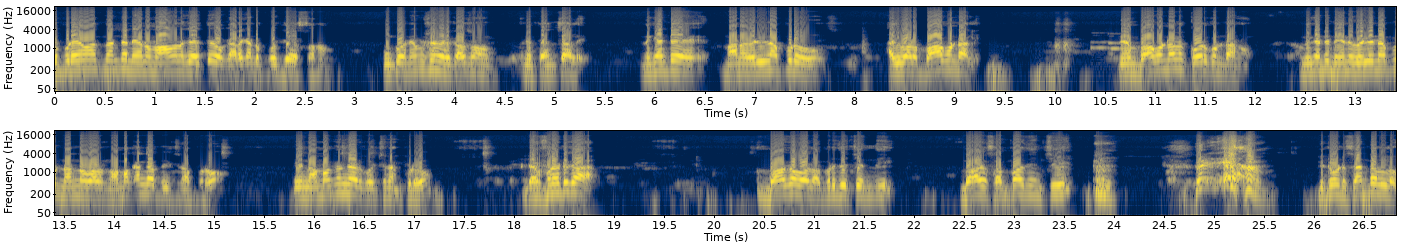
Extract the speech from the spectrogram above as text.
ఇప్పుడు ఏమవుతుందంటే నేను మామూలుగా అయితే ఒక అరగంట పూజ చేస్తాను. ఇంకో నిమిషం వీడి కోసం నేను పెంచాలి. ఎందుకంటే మనం వెళ్ళినప్పుడు అది వాడు బాగుండాలి. నేను బాగుండాలని కోరుకుంటాను. ఎందుకంటే నేను వెళ్ళినప్పుడు నన్ను వాళ్ళు నమ్మకంగా పిలిచినప్పుడు నేను నమ్మకంగా అక్కడికి వచ్చినప్పుడు డెఫినెట్గా బాగా వాళ్ళు అభివృద్ధి చెంది బాగా సంపాదించి ఇటువంటి సెంటర్లు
